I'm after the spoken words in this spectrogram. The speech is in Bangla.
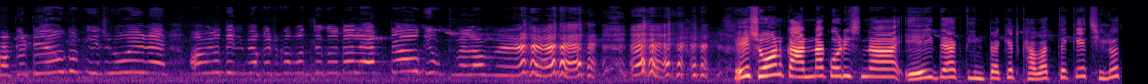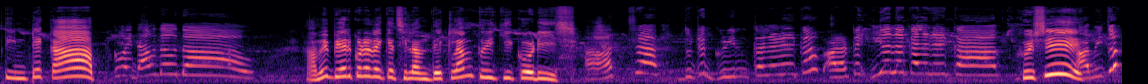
প্যাকেটেও তো কিছুই নেই। আমি তিন প্যাকেট খাবার থেকে তাহলে একটাও গিফট পেলাম এই শোন কান্না করিস না। এই দেখ তিন প্যাকেট খাবার থেকে ছিল তিনটে কাপ। দাও দাও দাও। আমি বের করে রেখেছিলাম দেখলাম তুই কি করিস। আচ্ছা দুটো গ্রিন কালারের কাপ আর একটা ইয়েলো কালারের কাপ খুশি? আমি তো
